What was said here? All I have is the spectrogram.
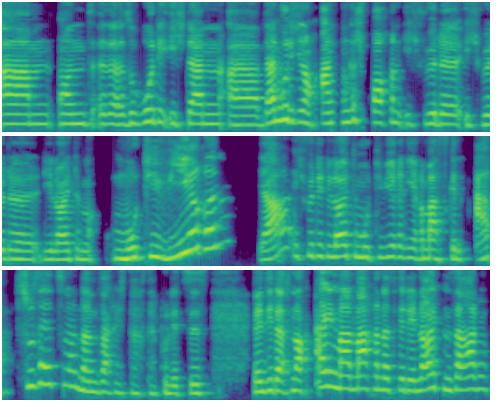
Ähm, und äh, so wurde ich dann, äh, dann wurde ich noch angesprochen, ich würde, ich würde die Leute motivieren, ja, ich würde die Leute motivieren, ihre Masken abzusetzen. Und dann sage ich, sagt der Polizist, wenn sie das noch einmal machen, dass wir den Leuten sagen,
